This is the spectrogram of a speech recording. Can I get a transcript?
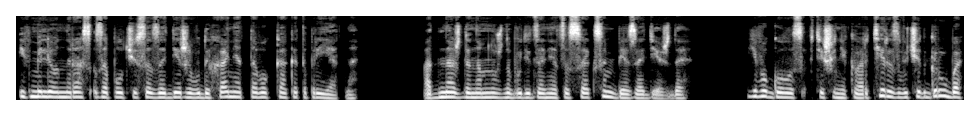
и в миллион раз за полчаса задерживаю дыхание от того, как это приятно. Однажды нам нужно будет заняться сексом без одежды. Его голос в тишине квартиры звучит грубо,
